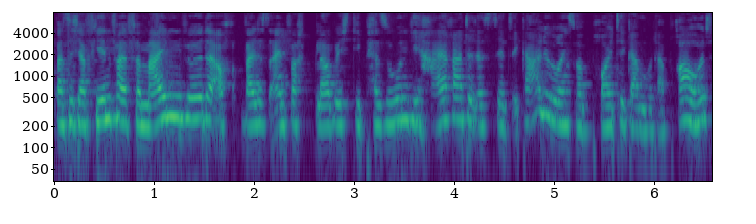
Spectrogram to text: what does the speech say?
was ich auf jeden Fall vermeiden würde, auch weil es einfach, glaube ich, die Person, die heiratet, das ist jetzt egal übrigens, ob Bräutigam oder Braut,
